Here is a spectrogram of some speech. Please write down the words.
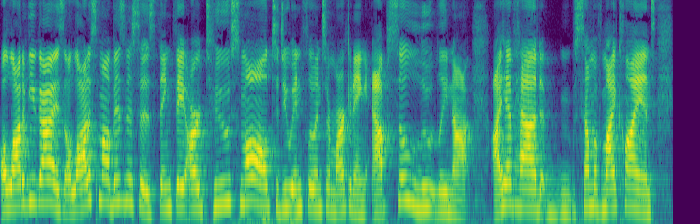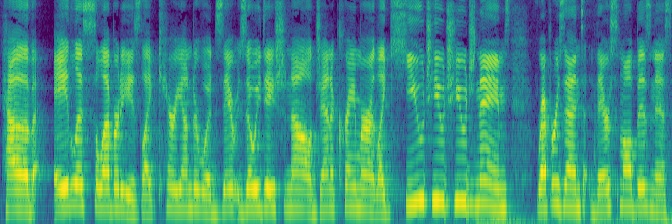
A lot of you guys, a lot of small businesses think they are too small to do influencer marketing. Absolutely not. I have had mm, some of my clients have A list celebrities like Carrie Underwood, Zooey Deschanel, Jana Kramer, like huge, huge, huge names represent their small business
